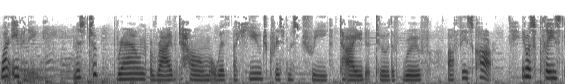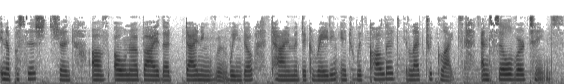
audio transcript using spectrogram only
One evening, Mr. Brown arrived home with a huge Christmas tree tied to the roof of his car. It was placed in a position of honor by the dining room window time decorating it with colored electric lights and silver tins.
